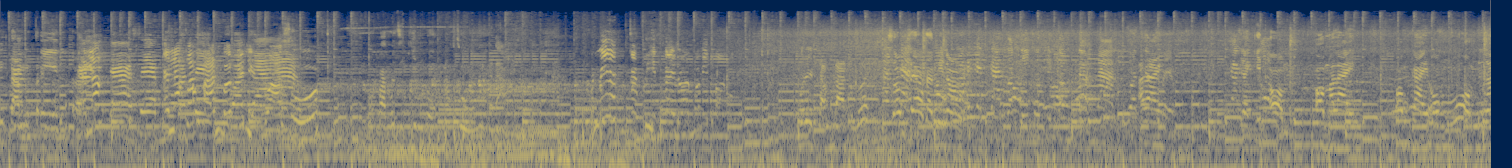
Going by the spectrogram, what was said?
นตำเตรีนไอ้ลักแกแซ่บไอ้ลักก็ผ่านเบิดไม่ดีกว่าสูปลามันจะกินเหมือนสูงเมียกันผิดไก่นอนมาไม่ได้ตำร้านเลยส้มแซ่บกับพี่น้องอะไรอยากกินอ่อมอ่อมอะไรอ่อมไก่อ่อมหมูอ่อมเนื้อ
